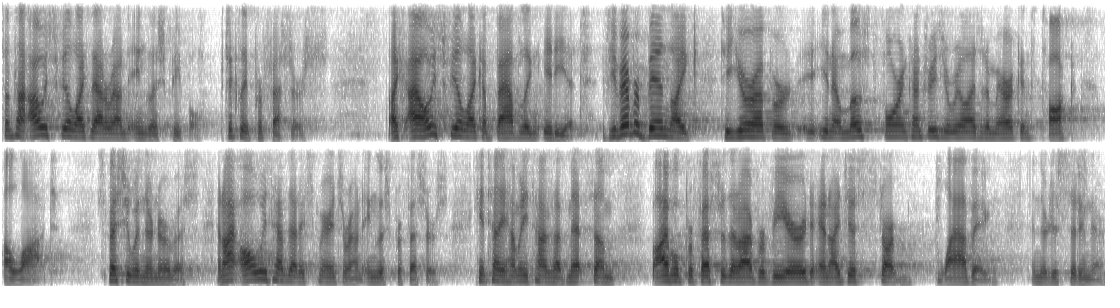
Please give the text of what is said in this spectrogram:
sometimes I always feel like that around English people, particularly professors. Like I always feel like a babbling idiot. If you've ever been like to Europe or you know most foreign countries, you realize that Americans talk a lot, especially when they're nervous. And I always have that experience around English professors. Can't tell you how many times I've met some Bible professor that I've revered, and I just start blabbing and they're just sitting there.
